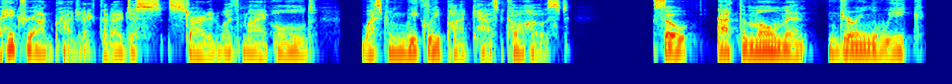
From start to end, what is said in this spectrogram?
Patreon project that I just started with my old West Wing Weekly podcast co host. So at the moment, during the week,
